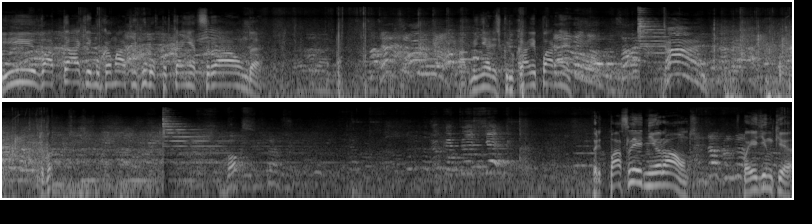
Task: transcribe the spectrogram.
И в атаке Мухаммад Якубов под конец раунда. Обменялись крюками парни. Бокс. Предпоследний раунд в поединке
